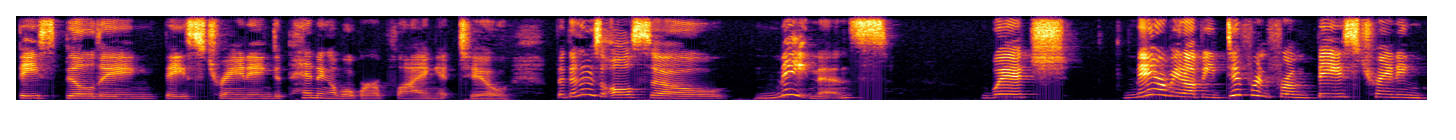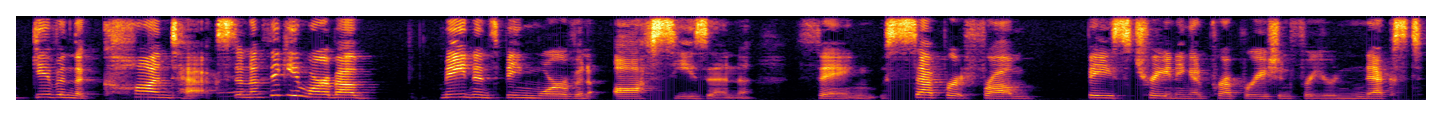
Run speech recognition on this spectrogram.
base building, base training depending on what we're applying it to. But then there's also maintenance which may or may not be different from base training given the context. And I'm thinking more about maintenance being more of an off season thing separate from base training and preparation for your next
